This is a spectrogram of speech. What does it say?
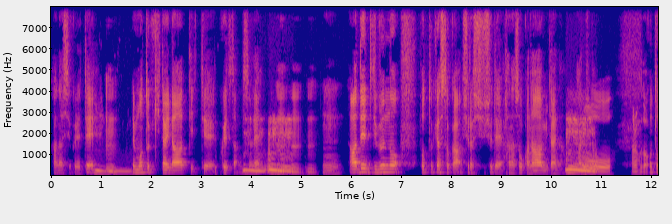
話してくれて、うんで、もっと聞きたいなって言ってくれてたんですよね。うんうんうんうん。うん。あ、で、自分のポッドキャストか、シュラシュシュで話そうかな、みたいなうん感じの。なるほどこ。と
